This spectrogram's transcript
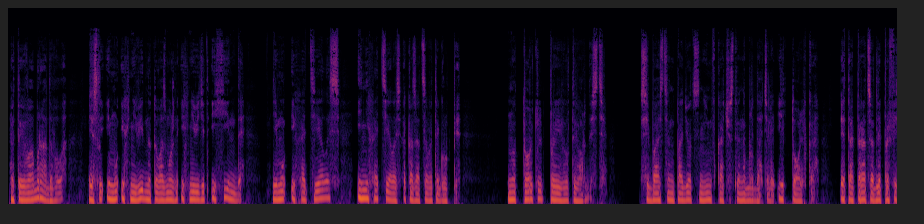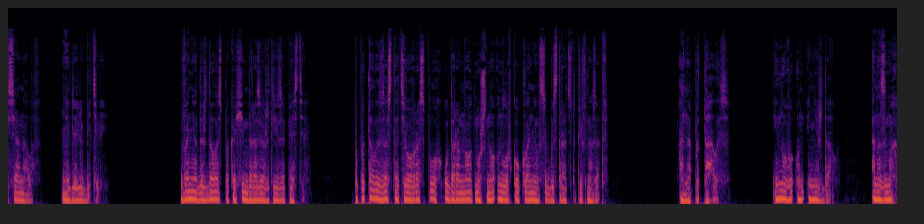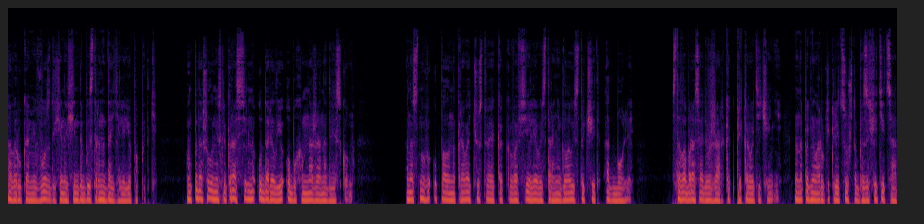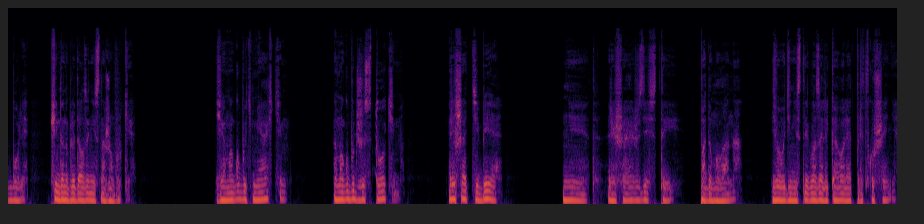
Это его обрадовало. Если ему их не видно, то, возможно, их не видит и Хинде — Ему и хотелось, и не хотелось оказаться в этой группе. Но Торкель проявил твердость. Себастьян пойдет с ним в качестве наблюдателя, и только. Это операция для профессионалов, не для любителей. Ваня дождалась, пока Хинда развяжет ей запястье. Попыталась застать его врасплох ударом наотмашь, но он ловко уклонился, быстро отступив назад. Она пыталась. Иного он и не ждал. Она замахала руками в воздухе, но Хинда быстро надоели ее попытки. Он подошел и несколько раз сильно ударил ее обухом ножа над виском. Она снова упала на кровать, чувствуя, как во всей левой стороне головы стучит от боли. Стала бросать в жар, как при кровотечении. Она подняла руки к лицу, чтобы защититься от боли. Хинда наблюдал за ней с ножом в руке. «Я могу быть мягким, а могу быть жестоким. Решать тебе...» «Нет, решаешь здесь ты», — подумала она. Его водянистые глаза ликовали от предвкушения.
